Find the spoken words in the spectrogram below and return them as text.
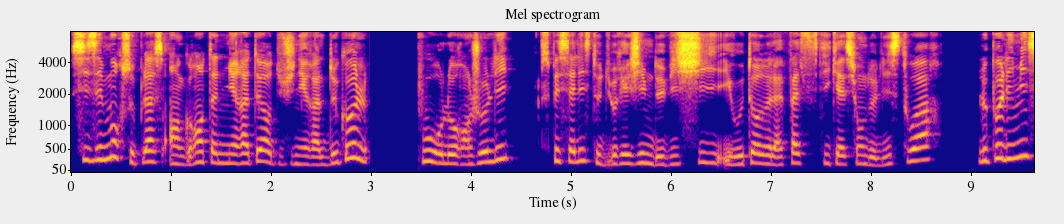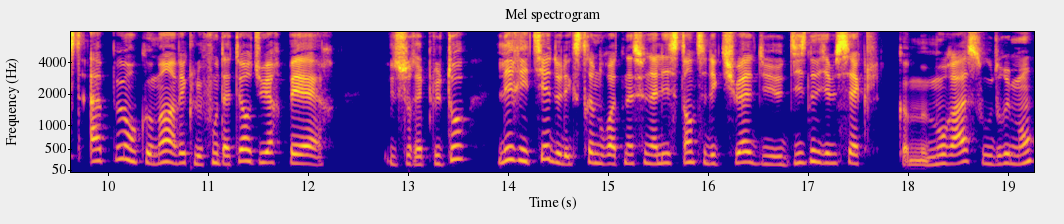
Si Zemmour se place en grand admirateur du général de Gaulle, Pour Laurent Joly, spécialiste du régime de Vichy et auteur de la falsification de l'histoire, le polémiste a peu en commun avec le fondateur du RPR. Il serait plutôt l'héritier de l'extrême droite nationaliste intellectuelle du XIXe siècle, comme Maurras ou Drummond,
